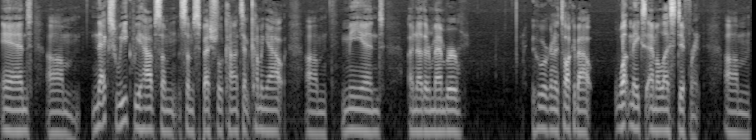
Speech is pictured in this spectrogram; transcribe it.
And um, next week we have some some special content coming out. Um, me and another member who are going to talk about what makes MLS different. Um,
